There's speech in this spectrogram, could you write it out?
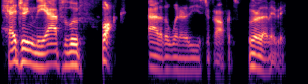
hedging the absolute fuck out of the winner of the Eastern Conference, whoever that may be.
